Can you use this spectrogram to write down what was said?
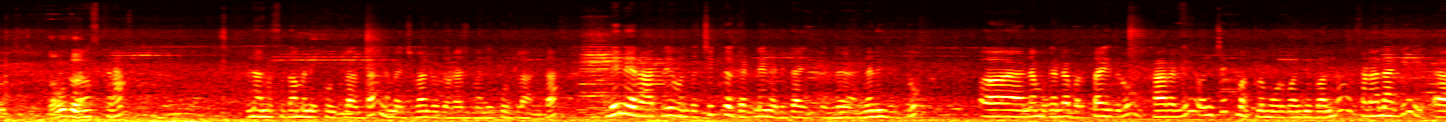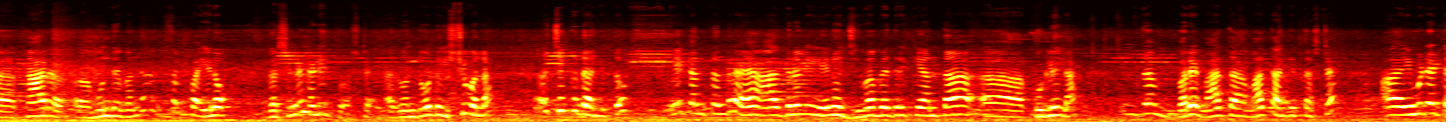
ನಮಸ್ಕಾರ. ನಾನು ಸುಧಾಮಣಿ ಕುಂಟ್ಲ ಅಂತ, ನಮ್ಮ ಯಜಮಾನ್ರು ದೊಡ್ಡರಾಜ್ ಮಣಿ ಕುಂಟ್ಲ ಅಂತ. ನಿನ್ನೆ ರಾತ್ರಿ ಒಂದು ಚಿಕ್ಕ ಘಟನೆ ನಡೀತಾ ಇತ್ತು ನಡೆದಿತ್ತು. ನಮ್ಮ ಗಂಡ ಬರ್ತಾಯಿದ್ರು ಕಾರಲ್ಲಿ. ಒಂದು ಚಿಕ್ಕ ಮಕ್ಕಳು ಮೂರು ಮಂದಿ ಬಂದು ಸಡನ್ನಾಗಿ ಕಾರ್ ಮುಂದೆ ಬಂದು ಸ್ವಲ್ಪ ಏನೋ ಘರ್ಷಣೆ ನಡೀತು ಅಷ್ಟೇ. ಅದೊಂದು ದೊಡ್ಡ ಇಶ್ಯೂ ಅಲ್ಲ ಚಿಕ್ಕದಾಗಿತ್ತು. ಏಕಂತಂದರೆ ಅದರಲ್ಲಿ ಏನು ಜೀವ ಬೆದರಿಕೆ ಅಂತ ಕೊಡಲಿಲ್ಲ. ಬರೀ ಮಾತಾ, ಮಾತಾಗಿತ್ತಷ್ಟೇ. ಇಮಿಡಿಯೇಟ್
